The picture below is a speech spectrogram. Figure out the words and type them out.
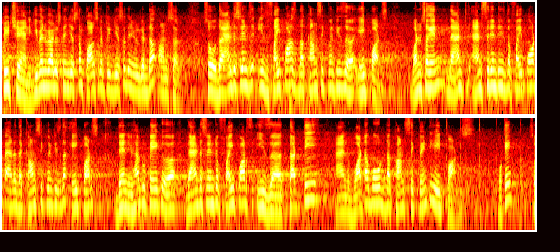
ట్రీట్ చేయండి గివెన్ వాల్యూస్ ఏం చేస్తాం పార్ట్స్గా ట్రీట్ చేస్తే దెన్ విల్ గెట్ ద ఆన్సర్ సో ద యాంటిసిడెంట్ ఈజ్ ఫైవ్ పార్ట్స్ ద కాన్సిక్వెంట్ ఈజ్ ఎయిట్ పార్ట్స్ once again the ant- antecedent is the 5 part and the consequent is the 8 parts then you have to take uh, the antecedent of 5 parts is uh, 30 and what about the consequent 8 parts ఓకే సో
